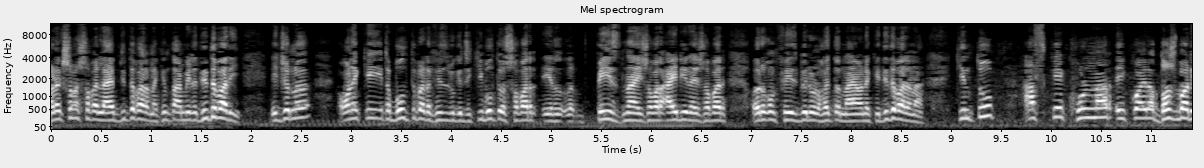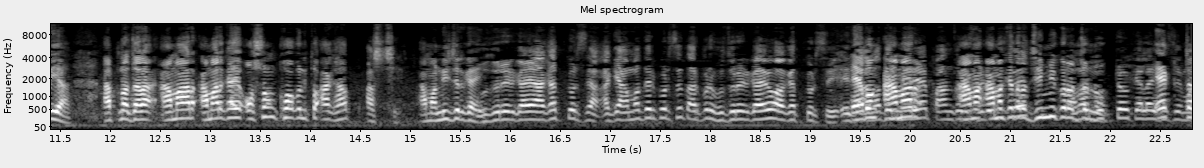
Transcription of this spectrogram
অনেক সময় সবাই লাইভ দিতে পারে না কিন্তু আমি এটা দিতে পারি। এই জন্য অনেকেই এটা বলতে পারে ফেসবুকে যে কি বলতে সবার পেজ নাই সবার আইডি নাই সবার ওরকম ফেসবুক হয়তো নাই অনেকে দিতে পারে না। কিন্তু আজকে খুলনার এই কয়রা দশ বাড়িয়া আপনার যারা আমার আমার গায়ে অসংখ্য অগণিত আঘাত আসছে আমার নিজের গায়ে। হুজুরের গায়ে আঘাত করছে আগে আমাদের করছে তারপরে হুজুরের গায়েও আঘাত করছে। এবং আমার আমাকে তারা জিম্মি করার জন্য একটা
